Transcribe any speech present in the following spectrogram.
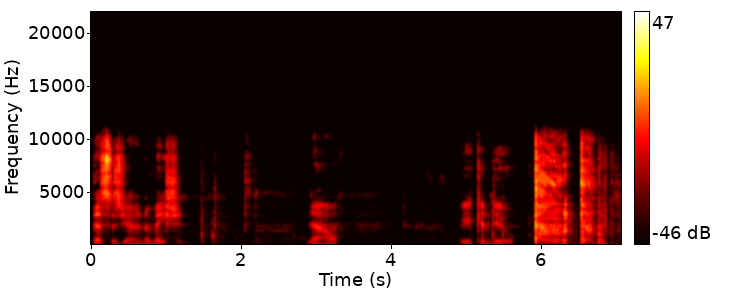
This is your animation. Now what you can do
